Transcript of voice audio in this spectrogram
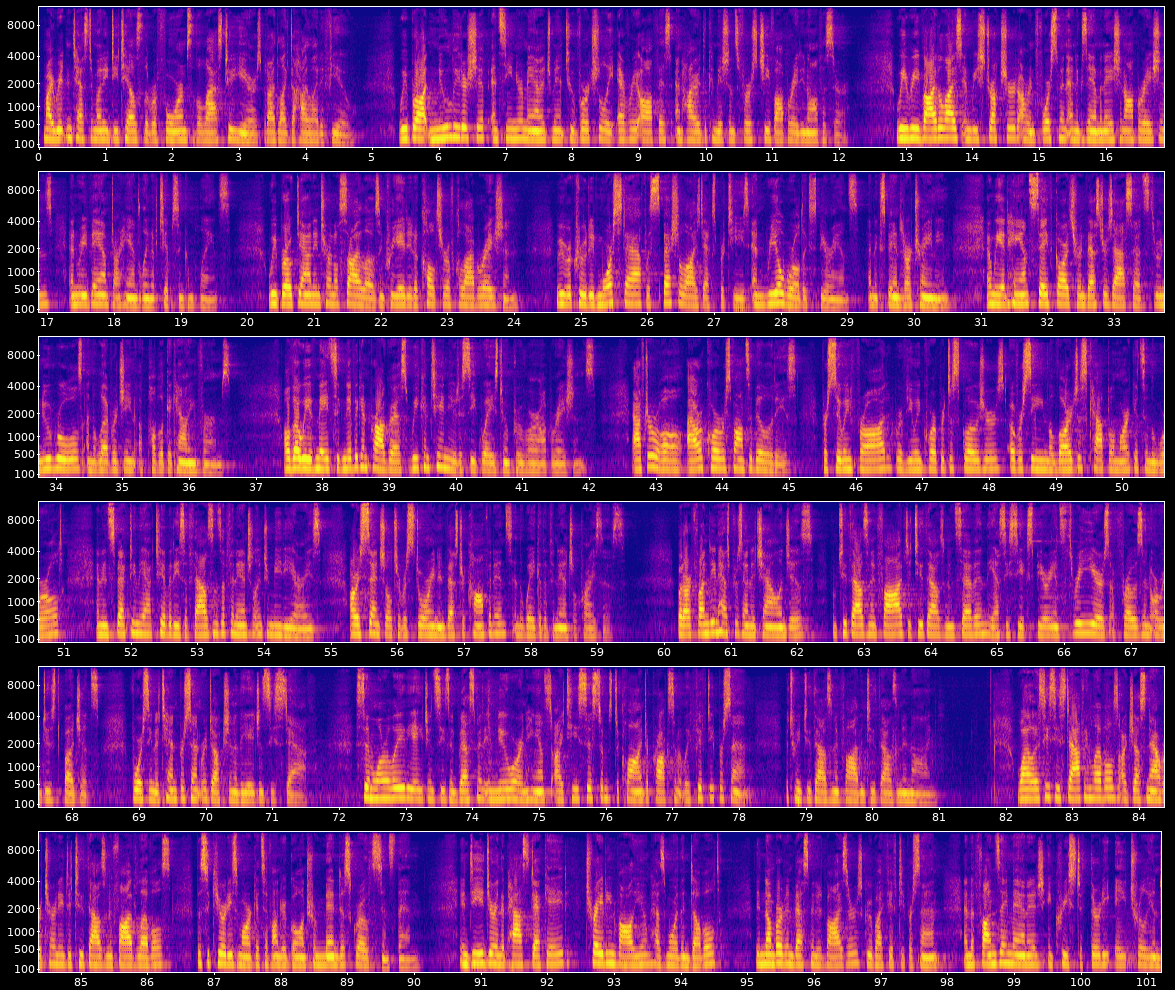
My written testimony details the reforms of the last two years, but I would like to highlight a few. We brought new leadership and senior management to virtually every office and hired the Commission's first Chief Operating Officer. We revitalized and restructured our enforcement and examination operations and revamped our handling of tips and complaints. We broke down internal silos and created a culture of collaboration. We recruited more staff with specialized expertise and real-world experience and expanded our training. And we enhanced safeguards for investors' assets through new rules and the leveraging of public accounting firms. Although we have made significant progress, we continue to seek ways to improve our operations. After all, our core responsibilities pursuing fraud, reviewing corporate disclosures, overseeing the largest capital markets in the world, and inspecting the activities of thousands of financial intermediaries are essential to restoring investor confidence in the wake of the financial crisis. But our funding has presented challenges. From 2005 to 2007, the SEC experienced three years of frozen or reduced budgets, forcing a 10 percent reduction of the agency's staff. Similarly, the agency's investment in new or enhanced IT systems declined approximately 50 percent between 2005 and 2009. While SEC staffing levels are just now returning to 2005 levels, the securities markets have undergone tremendous growth since then. Indeed, during the past decade, trading volume has more than doubled, the number of investment advisors grew by 50 percent, and the funds they manage increased to $38 trillion.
